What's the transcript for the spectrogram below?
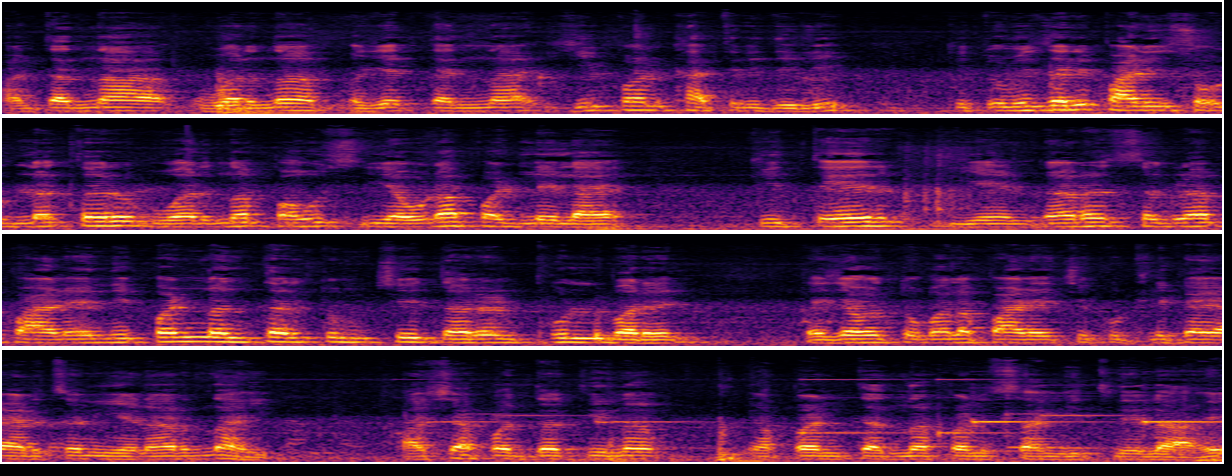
आणि त्यांना वरनं म्हणजे त्यांना ही पण खात्री दिली की तुम्ही जरी पाणी सोडलं तर वरनं पाऊस एवढा पडलेला आहे की ते येणारं सगळं पाण्याने पण नंतर तुमची धरण फुल भरेल. त्याच्यावर तुम्हाला पाण्याची कुठली काही अडचण येणार नाही अशा पद्धतीनं आपण त्यांना पण सांगितलेलं आहे.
